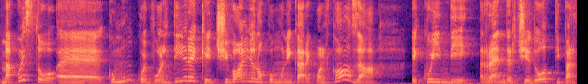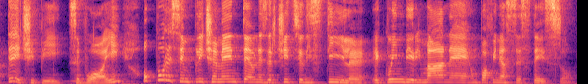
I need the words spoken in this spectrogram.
ma questo eh, comunque vuol dire che ci vogliono comunicare qualcosa e quindi renderci edotti, partecipi se vuoi, oppure semplicemente è un esercizio di stile e quindi rimane un po' fine a se stesso?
